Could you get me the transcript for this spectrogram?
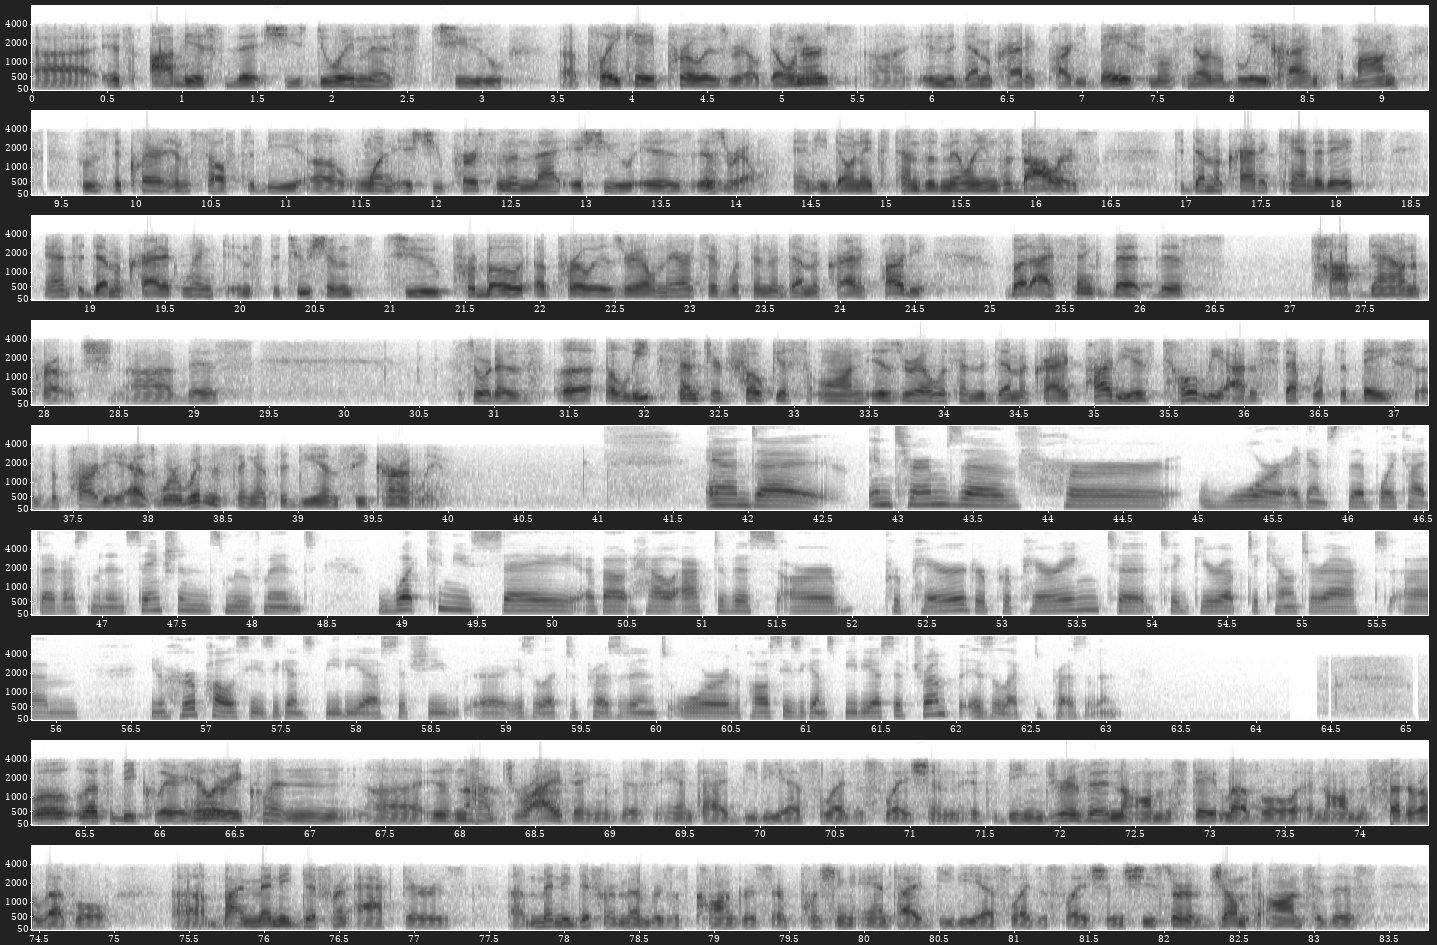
Uh, it's obvious that she's doing this to uh, placate pro Israel donors uh, in the Democratic Party base, most notably Chaim Saban, who's declared himself to be a one issue person, and that issue is Israel. And he donates tens of millions of dollars to Democratic candidates and to Democratic linked institutions to promote a pro Israel narrative within the Democratic Party. But I think that this top down approach, uh, this sort of uh, elite centered focus on Israel within the Democratic Party is totally out of step with the base of the party, as we're witnessing at the DNC currently. And uh, in terms of her war against the boycott, divestment, and sanctions movement, what can you say about how activists are prepared or preparing to, to gear up to counteract? Um, you know her policies against BDS if she uh, is elected president, or the policies against BDS if Trump is elected president? Well, let's be clear. Hillary Clinton uh, is not driving this anti-BDS legislation. It's being driven on the state level and on the federal level uh, by many different actors uh, many different members of Congress are pushing anti BDS legislation. She sort of jumped onto this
